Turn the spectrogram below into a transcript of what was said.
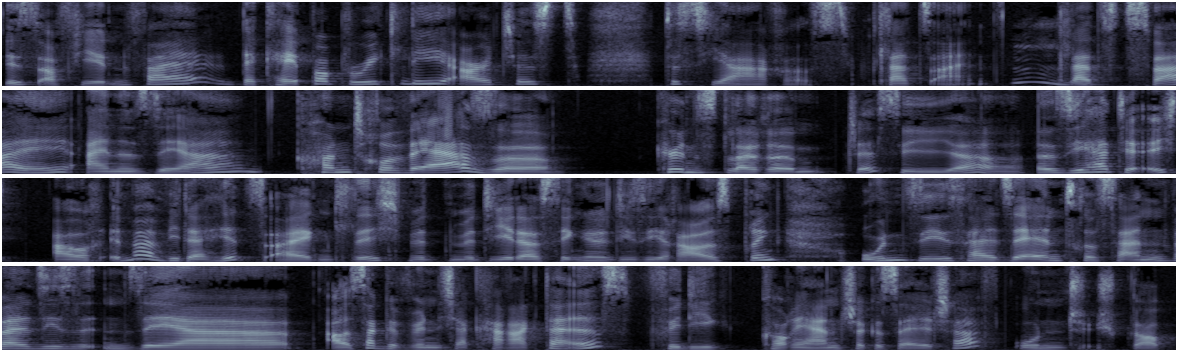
Ist auf jeden Fall der K-Pop Weekly Artist des Jahres. Platz 1. Platz 2, eine sehr kontroverse Künstlerin. Jessie, ja. Sie hat ja echt auch immer wieder Hits eigentlich mit, mit jeder Single, die sie rausbringt. Und sie ist halt sehr interessant, weil sie ein sehr außergewöhnlicher Charakter ist für die koreanische Gesellschaft. Und ich glaube,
